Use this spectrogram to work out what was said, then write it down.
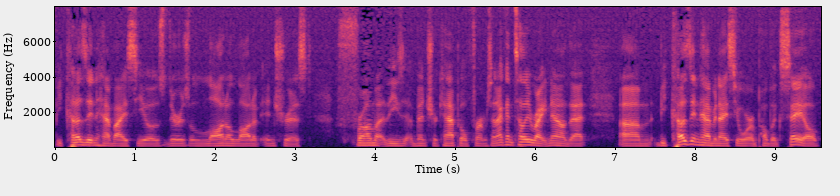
because they didn't have ICOs, there's a lot, a lot of interest from these venture capital firms. And I can tell you right now that um, because they didn't have an ICO or a public sale,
